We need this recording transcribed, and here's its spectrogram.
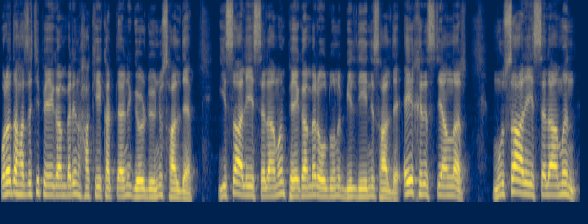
orada Hazreti Peygamber'in hakikatlerini gördüğünüz halde, İsa Aleyhisselam'ın peygamber olduğunu bildiğiniz halde, ey Hristiyanlar, Musa Aleyhisselam'ın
